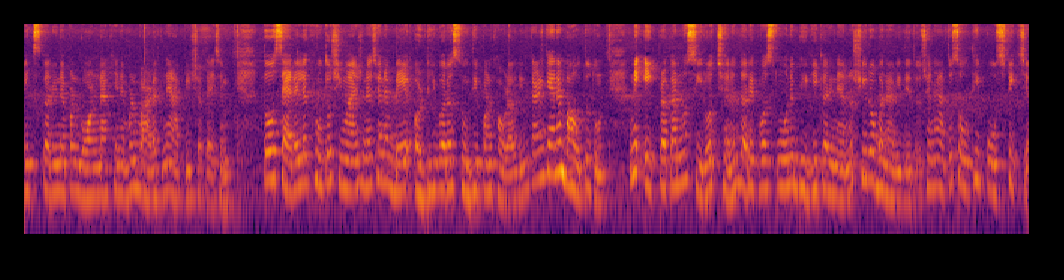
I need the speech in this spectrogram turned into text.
મિક્સ કરીને પણ ગોળ નાખીને પણ બાળકને આપી શકાય છે. તો સેરેલેક હું તો શિવાંશને છે ને બે અઢી વર્ષ સુધી પણ ખવડાવતી કારણ કે એને ભાવતું હતું ને એક પ્રકારનો શીરો જ છે ને, દરેક વસ્તુઓને ભેગી કરીને એનો શીરો બનાવી દીધો છે ને, આ તો સૌથી પૌષ્ટિક છે.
